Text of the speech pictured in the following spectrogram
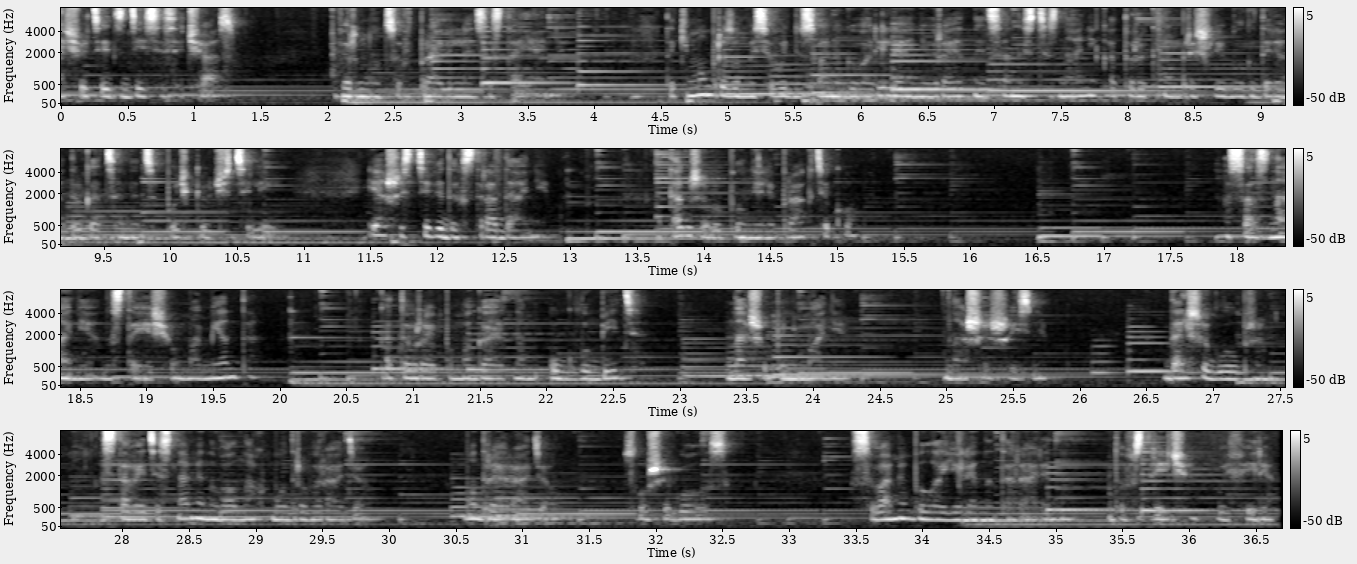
ощутить здесь и сейчас, вернуться в правильное состояние. Таким образом, мы сегодня с вами говорили о невероятной ценности знаний, которые к нам пришли благодаря драгоценной цепочке учителей, и о шести видах страданий, а также выполнили практику осознания настоящего момента которая помогает нам углубить наше понимание нашей жизни. Дальше глубже. Оставайтесь с нами на волнах Мудрого Радио. Мудрое Радио. Слушай голос. С вами была Елена Тарарина. До встречи в эфире.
